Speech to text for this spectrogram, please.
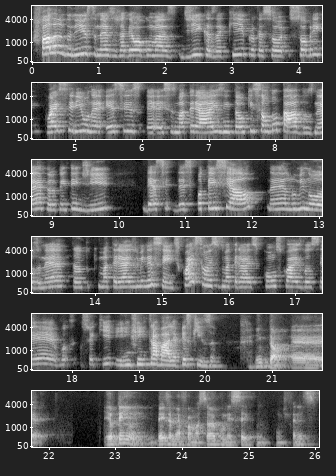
Falando nisso, né, você já deu algumas dicas aqui, professor, sobre quais seriam né, esses, é, esses materiais, então, que são dotados, né, pelo que eu entendi, desse, desse potencial né, luminoso, né, tanto que materiais luminescentes. Quais são esses materiais com os quais você, sua equipe, enfim, trabalha, pesquisa? Então, é, eu tenho, desde a minha formação, eu comecei com, com diferentes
